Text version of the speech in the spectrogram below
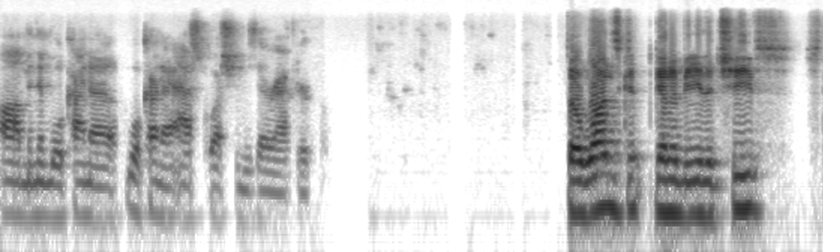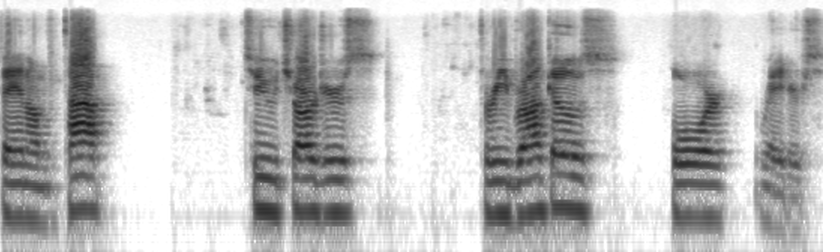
um, and then we'll kind of we'll kind of ask questions thereafter. So one's going to be the Chiefs staying on the top, two Chargers, three Broncos, four Raiders.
